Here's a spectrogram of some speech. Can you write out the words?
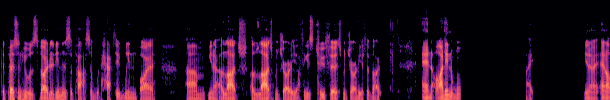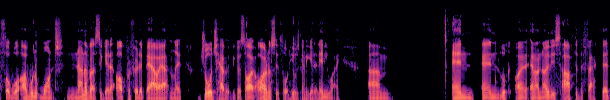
the person who was voted in as a pastor would have to win by um, you know, a large a large majority. I think it's two thirds majority of the vote, and I didn't want, mate, you know, and I thought, well, I wouldn't want none of us to get it. I'll prefer to bow out and let George have it because I, I honestly thought he was going to get it anyway. Um, and and look, I and I know this after the fact that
